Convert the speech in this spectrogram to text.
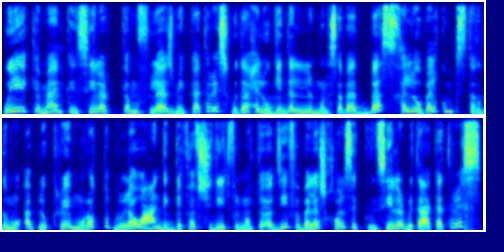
وكمان concealer Camouflage من Catrice وده حلو جدا للمناسبات. بس خلوا بالكم تستخدموا قبله كريم مرطب ولو عندك جفاف شديد في المنطقة دي فبلاش خالص ال concealer بتاع Catrice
